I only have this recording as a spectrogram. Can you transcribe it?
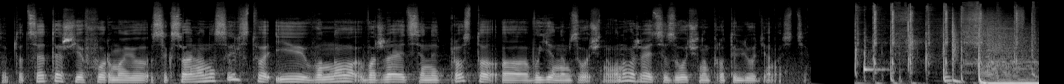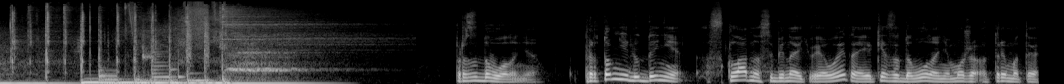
Тобто це теж є формою сексуального насильства, і воно вважається не просто е, воєнним злочином, воно вважається злочином проти людяності. Про задоволення. Притомній людині складно собі навіть уявити, яке задоволення може отримати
